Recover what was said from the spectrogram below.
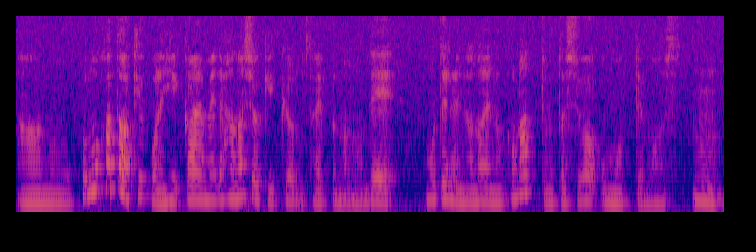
あのこの方は結構ね控えめで話を聞くようなタイプなのでモテるんじゃないのかなって私は思ってます。うん。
